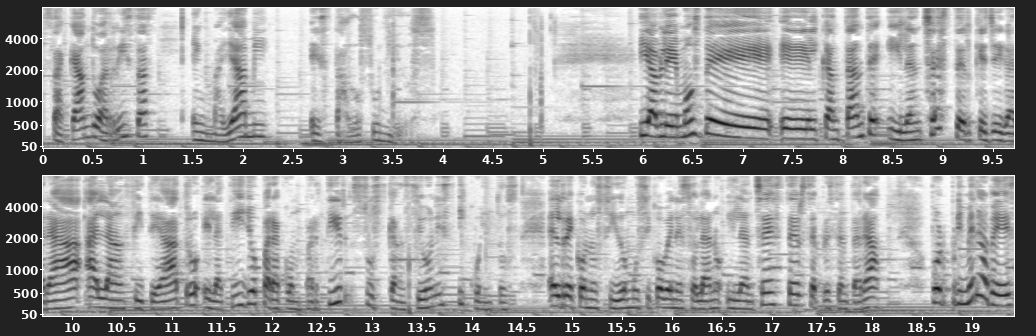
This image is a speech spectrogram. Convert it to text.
sacando a risas en Miami, Estados Unidos. Y hablemos de el cantante Ilan Chester, que llegará al anfiteatro El Atillo para compartir sus canciones y cuentos. El reconocido músico venezolano Ilan Chester se presentará por primera vez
